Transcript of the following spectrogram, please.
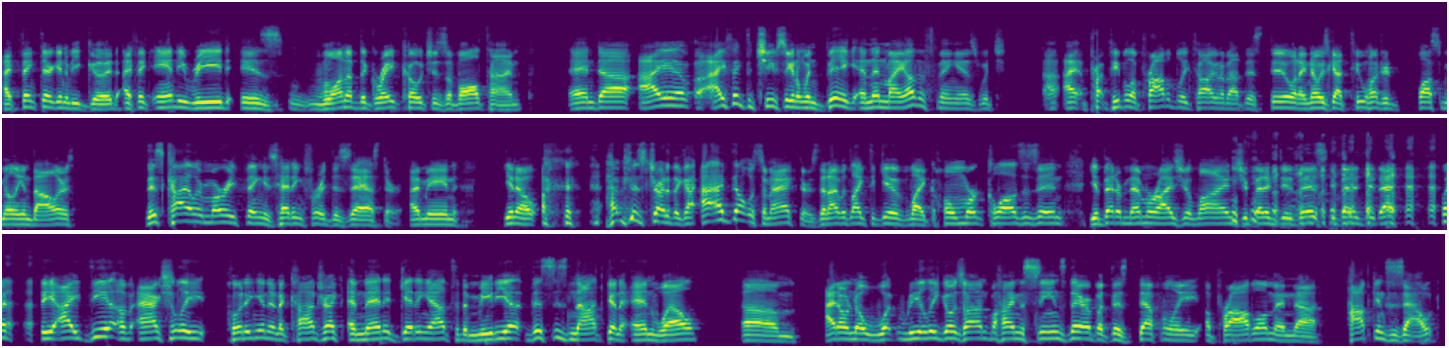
I think they're going to be good. I think Andy Reid is one of the great coaches of all time. And uh, I I think the Chiefs are going to win big. And then my other thing is, which I, I, people are probably talking about this too, and I know he's got 200 plus million dollars this Kyler Murray thing is heading for a disaster. I mean, you know, I'm just trying to think. I, have dealt with some actors that I would like to give like homework clauses in. You better memorize your lines. You better do this. You better do that. But the idea of actually putting it in a contract and then it getting out to the media, this is not going to end well. Um, I don't know what really goes on behind the scenes there, but there's definitely a problem. And uh, Hopkins is out,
